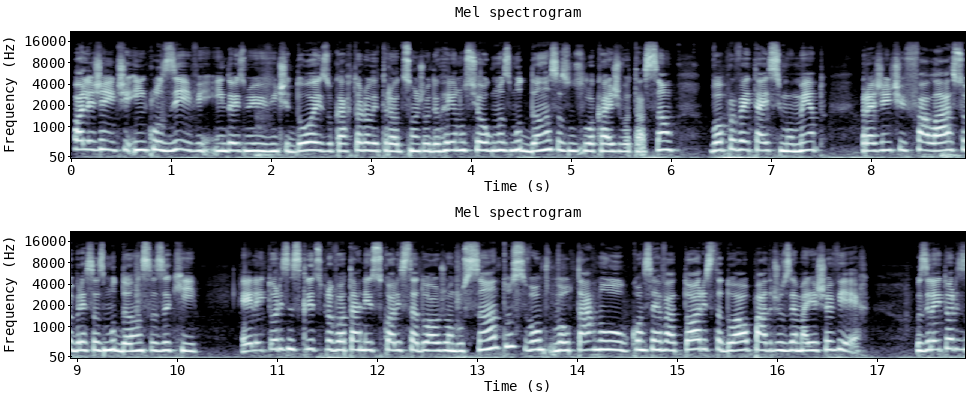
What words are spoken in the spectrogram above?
Olha, gente, inclusive em 2022 o cartório eleitoral de São João del Rei anunciou algumas mudanças nos locais de votação. Vou aproveitar esse momento para a gente falar sobre essas mudanças aqui. Eleitores inscritos para votar na Escola Estadual João dos Santos vão votar no Conservatório Estadual Padre José Maria Xavier. Os eleitores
